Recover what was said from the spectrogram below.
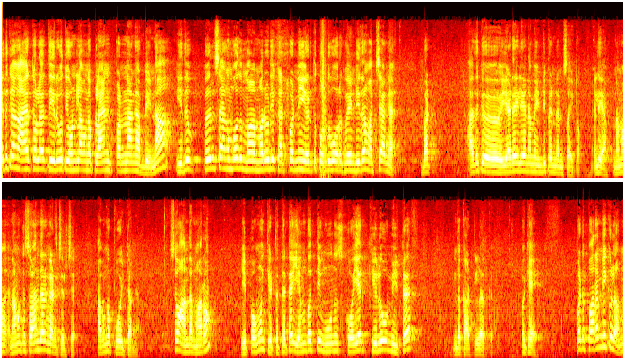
எதுக்காக ஆயிரத்தி தொள்ளாயிரத்தி இருபத்தி ஒன்றில் அவங்க பிளான் பண்ணாங்க அப்படின்னா இது பெருசாகும் போது ம மறுபடியும் கட் பண்ணி எடுத்து கொண்டு போகிறதுக்கு வேண்டி தான் வச்சாங்க. பட் அதுக்கு இடையிலே நம்ம இண்டிபெண்டன்ஸ் ஆகிட்டோம் இல்லையா? நம்ம நமக்கு சுதந்திரம் கிடச்சிருச்சு. அவங்க போயிட்டாங்க. ஸோ அந்த மரம் இப்போவும் கிட்டத்தட்ட எண்பத்தி மூணு ஸ்கொயர் கிலோமீட்டர் இந்த காட்டில் இருக்குது okay but Parambikulam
